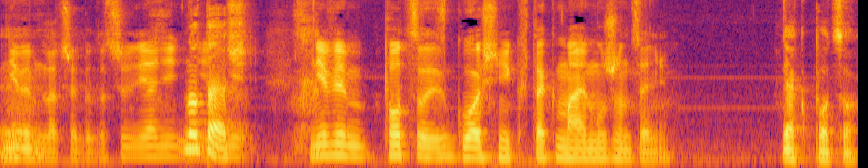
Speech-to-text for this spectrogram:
nie wiem dlaczego. Znaczy, ja nie, No nie, też. Nie, nie wiem, po co jest głośnik w tak małym urządzeniu. jak po co?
